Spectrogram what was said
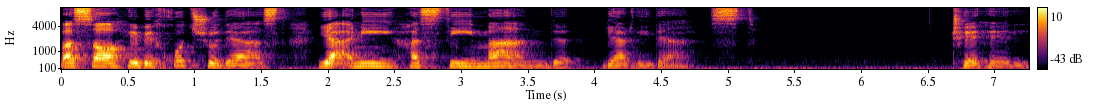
و صاحب خود شده است. یعنی هستیمند گردیده است. چهل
